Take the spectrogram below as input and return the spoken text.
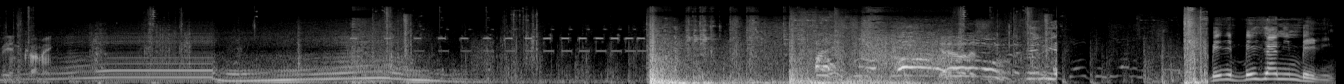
Backup incoming. Benim bezenim benim.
